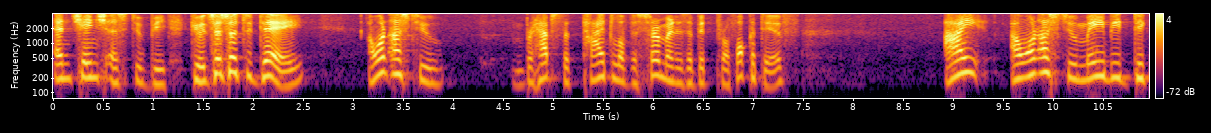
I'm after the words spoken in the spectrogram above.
and changed us to be good. So, so today, I want us to perhaps the title of the sermon is a bit provocative. I, I want us to maybe dig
